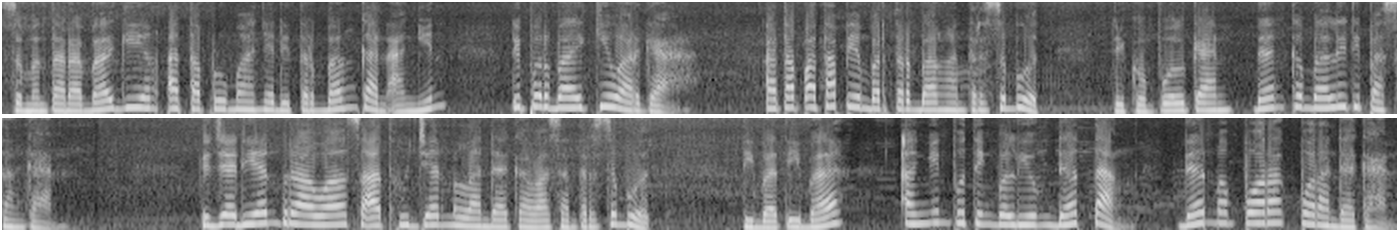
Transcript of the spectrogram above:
Sementara bagi yang atap rumahnya diterbangkan angin, diperbaiki warga. Atap-atap yang berterbangan tersebut dikumpulkan dan kembali dipasangkan. Kejadian berawal saat hujan melanda kawasan tersebut. Tiba-tiba, angin puting beliung datang dan memporak-porandakan.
